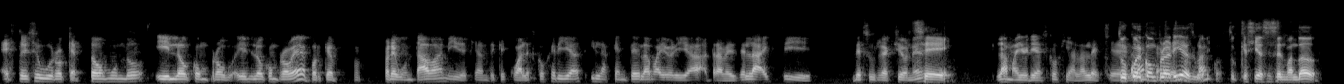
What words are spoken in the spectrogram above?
estoy seguro que todo mundo, y lo, compro, y lo comprobé porque preguntaban y decían de que cuál escogerías y la gente, la mayoría, a través de likes y de sus reacciones, Sí. la mayoría escogía la leche. ¿Tú cuál blanca, comprarías, güey? Tú que sí haces el mandado.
